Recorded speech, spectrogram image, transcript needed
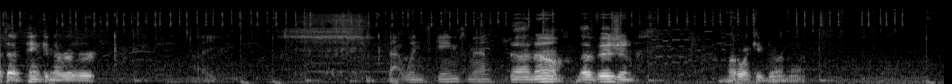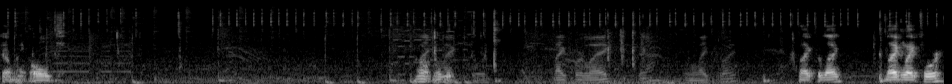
Got that pink in the river. That wins games, man. I know, that vision. Why do I keep doing that? Got my ult. Oh, Like, like, for, like for leg. Yeah. Like for leg. like for like? Like like four?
